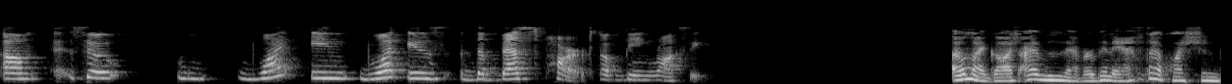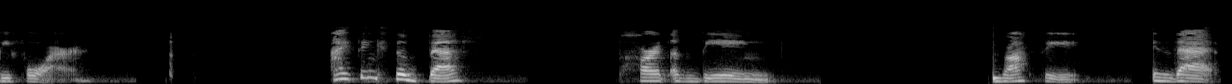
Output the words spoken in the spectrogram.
Um, so what in, what is the best part of being Roxy? Oh my gosh, I've never been asked that question before. I think the best part of being Roxy is that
